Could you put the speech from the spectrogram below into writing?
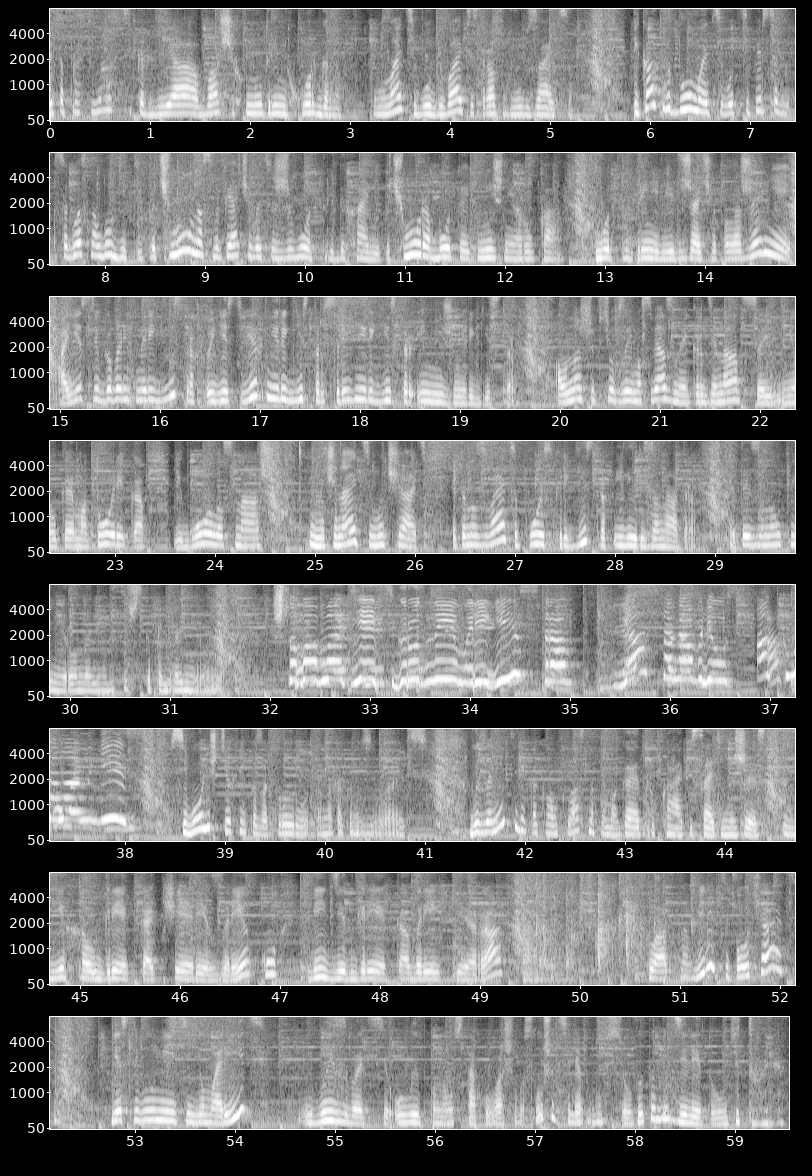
Это профилактика для ваших внутренних органов. Понимаете, вы убиваете сразу двух зайцев. И как вы думаете, вот теперь согласно логике, почему у нас выпячивается живот при дыхании? Почему работает нижняя рука? Вот вы приняли лежачее положение, а если говорить на регистрах, то есть верхний регистр, средний регистр и нижний регистр. А у нас же все взаимосвязано, и координация, и мелкая моторика, и голос наш. И начинаете мычать. Это называется поиск регистров или резонаторов. Это из НЛП, нейронно-лингвистическое программирование. Чтобы овладеть грудным регистром, я становлюсь аквалангист. Всего лишь техника «закрой рот», она так и называется. Вы заметили, как вам классно помогает рука, описательный жест? Ехал грека через реку, видит грека в реке рака. Классно. Видите, получается? Если вы умеете юморить и вызвать улыбку на устах у вашего слушателя, ну все, вы победили эту аудиторию.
